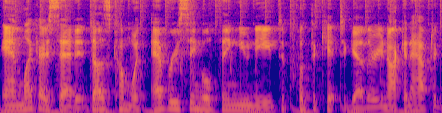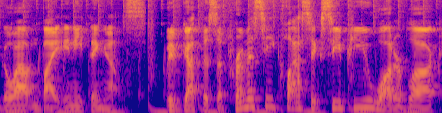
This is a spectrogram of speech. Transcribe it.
And like I said, it does come with every single thing you need to put the kit together. You're not gonna have to go out and buy anything else. We've got the Supremacy Classic CPU water block,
